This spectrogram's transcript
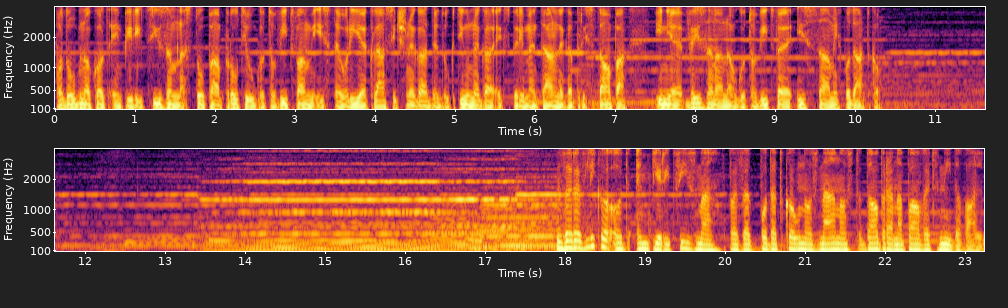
Podobno kot empiricizem nastopa proti ugotovitvam iz teorije klasičnega deduktivnega eksperimentalnega pristopa in je vezana na ugotovitve iz samih podatkov. Za razliko od empiricizma, pa za podatkovno znanost dobra napoved ni dovolj,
